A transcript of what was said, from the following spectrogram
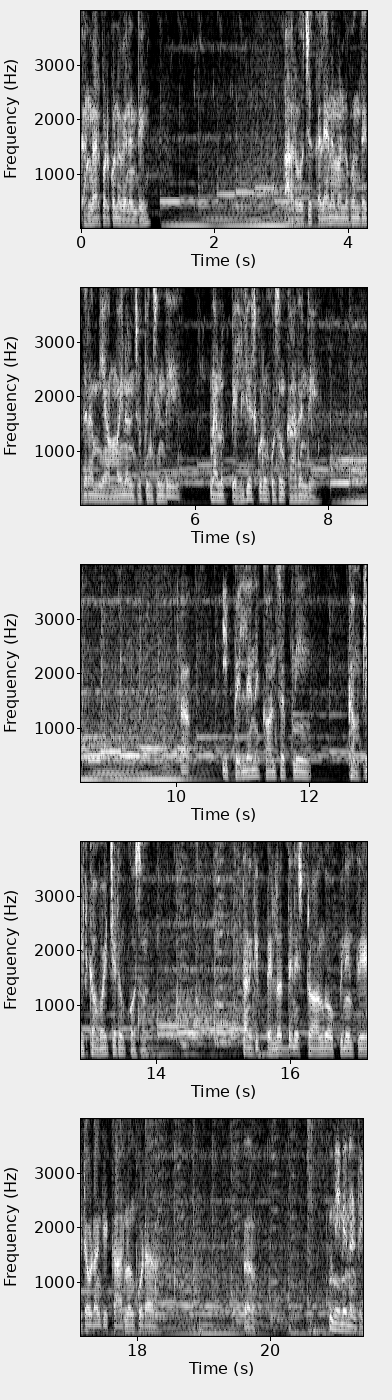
కంగారు పడకుండా వినండి. ఆ రోజు కళ్యాణ మండపం దగ్గర మీ అమ్మాయి నన్ను చూపించింది నన్ను పెళ్ళి చేసుకోవడం కోసం కాదండి. ఈ పెళ్ళి అనే కాన్సెప్ట్ని కంప్లీట్గా అవాయిడ్ చేయడం కోసం. తనకి పెళ్ళొద్దని స్ట్రాంగ్గా ఒపీనియన్ క్రియేట్ అవ్వడానికి కారణం కూడా నేనేనండి.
